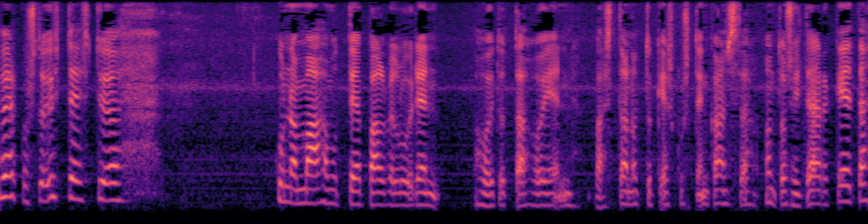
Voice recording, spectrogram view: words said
Verkostoyhteistyö kunnan maahanmuuttajapalveluiden hoitotahojen vastaanottokeskusten kanssa on tosi tärkeää.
